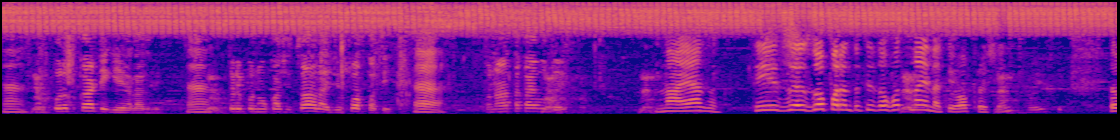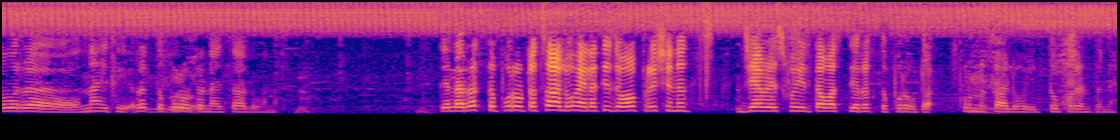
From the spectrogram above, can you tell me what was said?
हा. परत काठी घ्यायला लागली. हा. तरी पण हो काशी चालायची स्वतः ती. हा. पण आता काय होतंय? नाही अजून. ती ज- जोपर्यंत तिचं होत नाही ना ते ऑपरेशन होईल की. तवर अं, नाही ती रक्त पुरवठा नाही चालू होणार. त्याला रक्त पुरवठा चालू व्हायला तिचं ऑपरेशनच ज्यावेळेस होईल तेव्हाच ते रक्त पुरवठा पूर्ण चालू होईल तोपर्यंत नाही.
